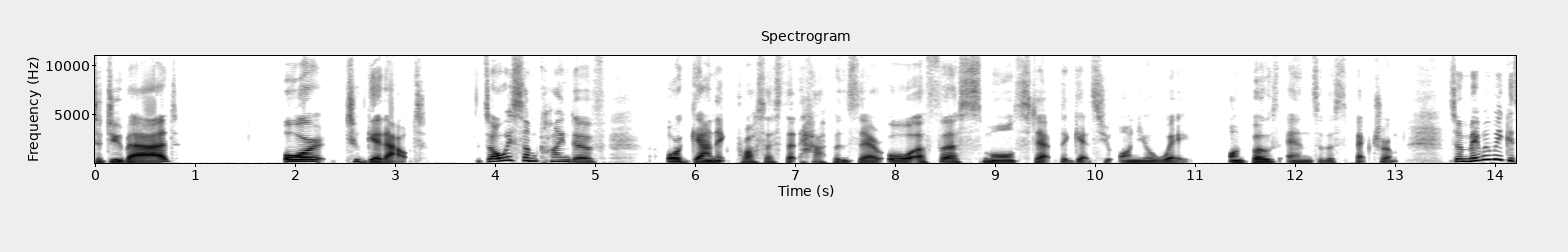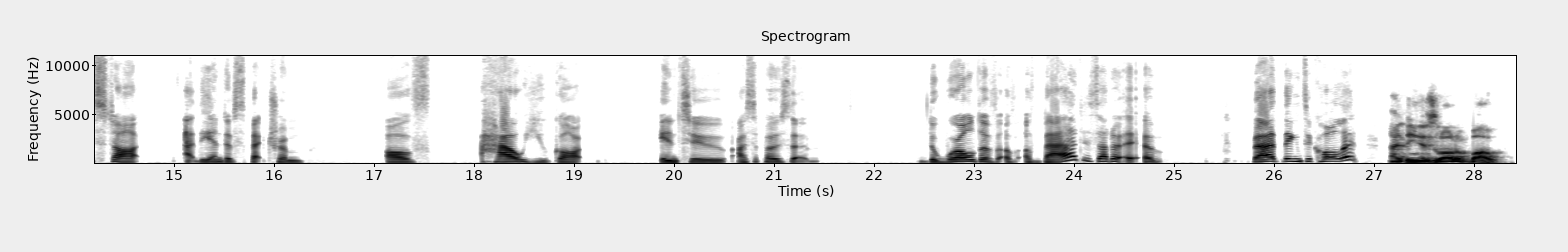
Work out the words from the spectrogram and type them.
to do bad, or to get out. It's always some kind of organic process that happens there, or a first small step that gets you on your way on both ends of the spectrum. So maybe we could start at the end of spectrum of how you got into, I suppose, the the world of, of, of bad. Is that a, a bad thing to call it? I think it's a lot about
